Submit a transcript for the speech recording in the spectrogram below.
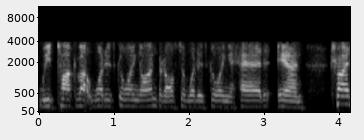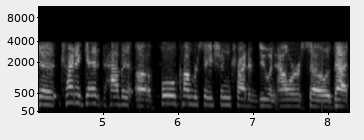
we talk about what is going on, but also what is going ahead, and try to try to get have a, a full conversation. Try to do an hour or so that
